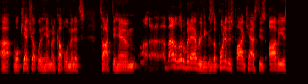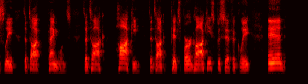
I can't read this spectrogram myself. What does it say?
Uh, we'll catch up with him in a couple of minutes, talk to him uh, about a little bit of everything. Because the point of this podcast is obviously to talk Penguins, to talk hockey, to talk Pittsburgh hockey specifically, and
